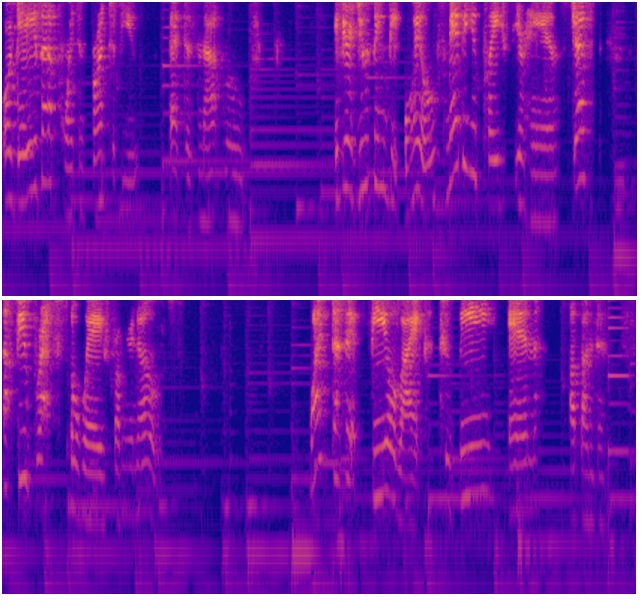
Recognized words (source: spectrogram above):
or gaze at a point in front of you that does not move. If you're using the oils, maybe you place your hands just a few breaths away from your nose. What does it feel like to be in abundance?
